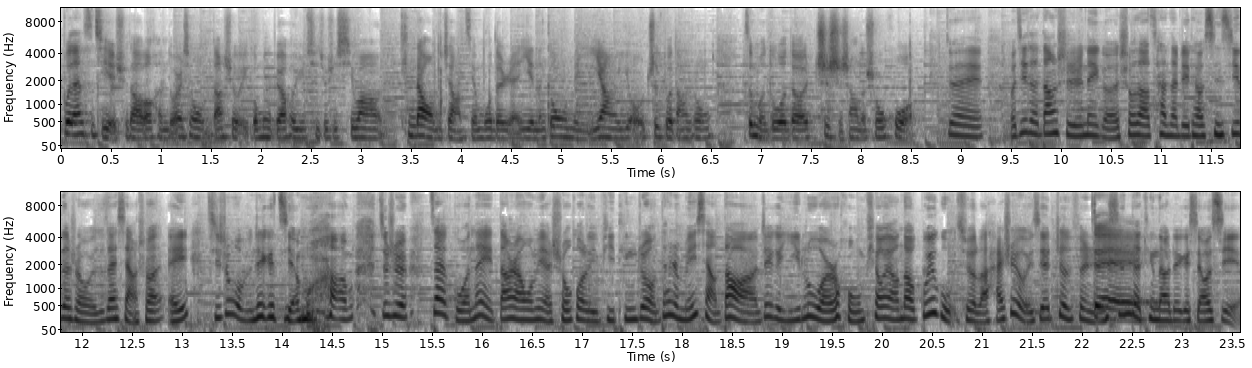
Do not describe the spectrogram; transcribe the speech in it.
不单自己也学到了很多，而且我们当时有一个目标和预期，就是希望听到我们这档节目的人也能跟我们一样有制作当中这么多的知识上的收获。对我记得当时那个收到灿灿这条信息的时候，我就在想说，哎，其实我们这个节目啊，就是在国内，当然我们也收获了一批听众，但是没想到啊，这个一路而红，飘扬到硅谷去了，还是有一些振奋人心的。听到这个消息。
